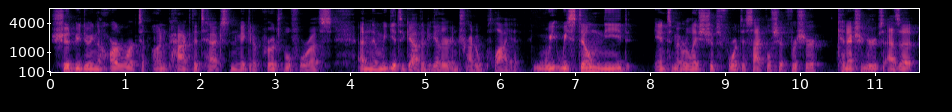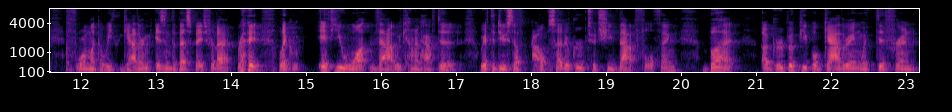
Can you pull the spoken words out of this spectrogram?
should be doing the hard work to unpack the text and make it approachable for us. And then we get to gather together and try to apply it. We, we still need intimate relationships for discipleship for sure. Connection groups as a form like a weekly gathering isn't the best space for that, right? Like if you want that, we kind of have to we have to do stuff outside of group to achieve that full thing. But a group of people gathering with different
